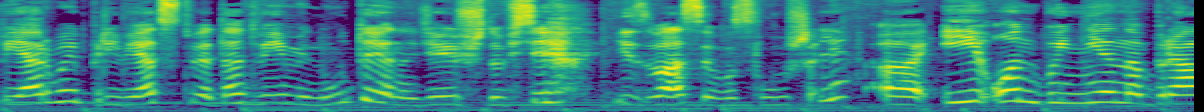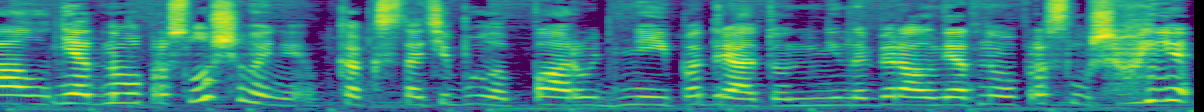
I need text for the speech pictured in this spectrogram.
первый приветствие, да, две минуты, я надеюсь, что все из вас его слушали, а, и он бы не набрал ни одного прослушивания, как, кстати, было пару дней подряд, он не набирал ни одного прослушивания,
